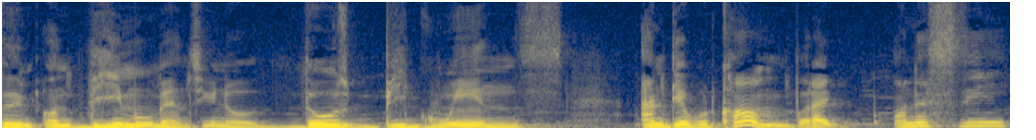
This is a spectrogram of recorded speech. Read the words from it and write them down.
the on the moment, you know, those big wins, and they would come. But I honestly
